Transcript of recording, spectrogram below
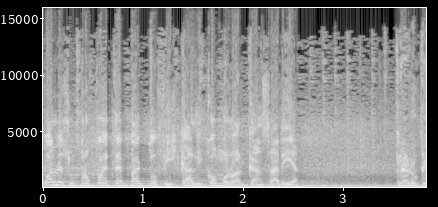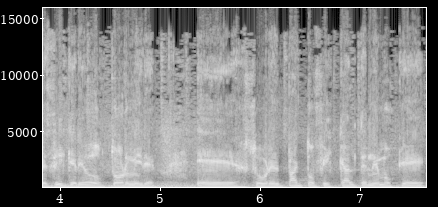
¿Cuál es su propuesta de pacto fiscal y cómo lo alcanzaría? Claro que sí, querido doctor. Mire, eh, sobre el pacto fiscal tenemos que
